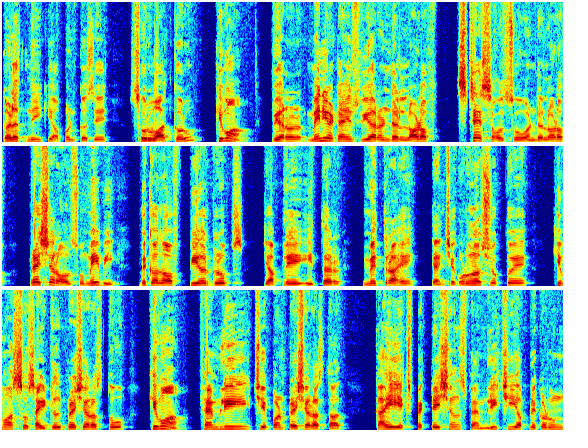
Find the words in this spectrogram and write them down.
कळत नाही की आपण कसे सुरुवात करू. किंवा we are many a times we are under lot of stress also under lot of pressure also may be because of peer groups जे आपले इतर मित्र आहे त्यांच्याकडून असू शकतोय किंवा सोसायटल प्रेशर असतो किंवा फॅमिलीचे पण प्रेशर असतात. काही एक्सपेक्टेशन्स फॅमिलीची आपल्याकडून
